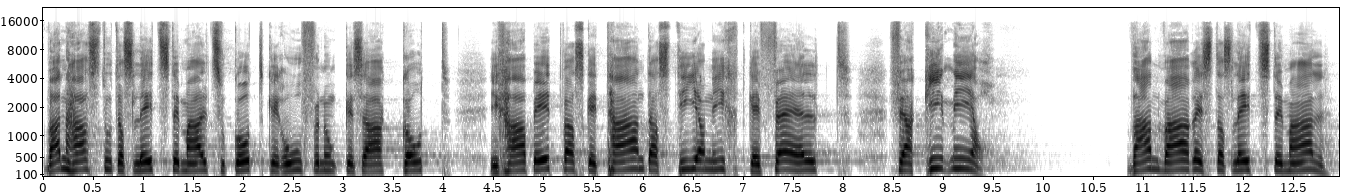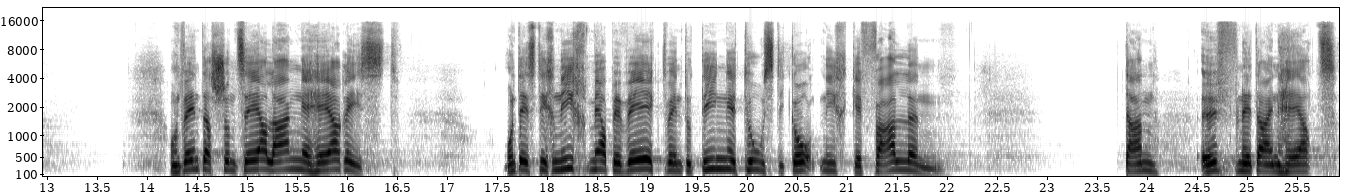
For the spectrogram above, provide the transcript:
wann hast du das letzte Mal zu Gott gerufen und gesagt, Gott, ich habe etwas getan, das dir nicht gefällt, vergib mir. Wann war es das letzte Mal? Und wenn das schon sehr lange her ist und es dich nicht mehr bewegt, wenn du Dinge tust, die Gott nicht gefallen, dann öffne dein Herz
